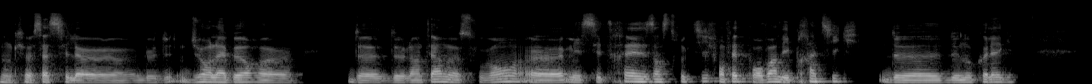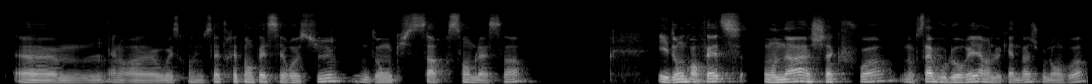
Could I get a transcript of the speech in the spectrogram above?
Donc ça c'est le, dur labeur de, de l'interne souvent, mais c'est très instructif en fait pour voir les pratiques de, de nos collègues. Alors, où est-ce qu'on a ça Traitement passé reçu. Donc, ça ressemble à ça. Et donc, en fait, on a à chaque fois, donc ça, vous l'aurez, hein, le canevas, je vous l'envoie,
